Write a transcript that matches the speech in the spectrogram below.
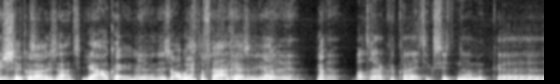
secularisatie? Ja, oké. Ja. Dat is een oprechte vraag. Hè? ja, Ja. ja, Ja. ja. Wat raak ik kwijt? Ik zit namelijk... eh,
